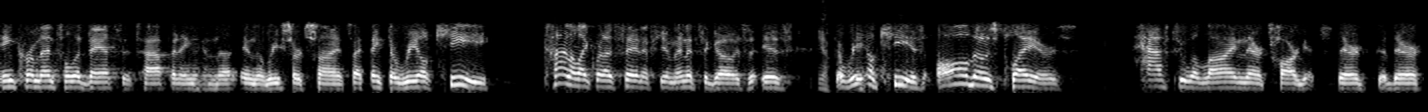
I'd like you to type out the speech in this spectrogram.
incremental advances happening in the in the research science. I think the real key, kind of like what I was saying a few minutes ago, is is yeah. the real key is all those players have to align their targets, their their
